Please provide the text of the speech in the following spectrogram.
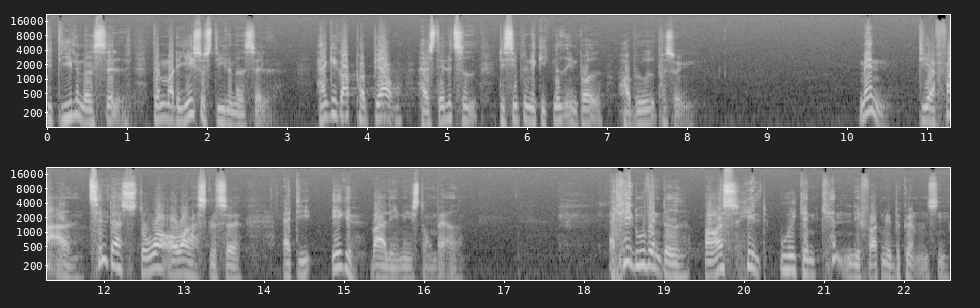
de dele med selv. Dem måtte Jesus dele med selv. Han gik op på et bjerg, havde stille tid. Disciplene gik ned i en båd, hoppede ud på søen. Men de erfarede til deres store overraskelse, at de ikke var alene i stormværet. At helt uventet og også helt uigenkendeligt for dem i begyndelsen,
